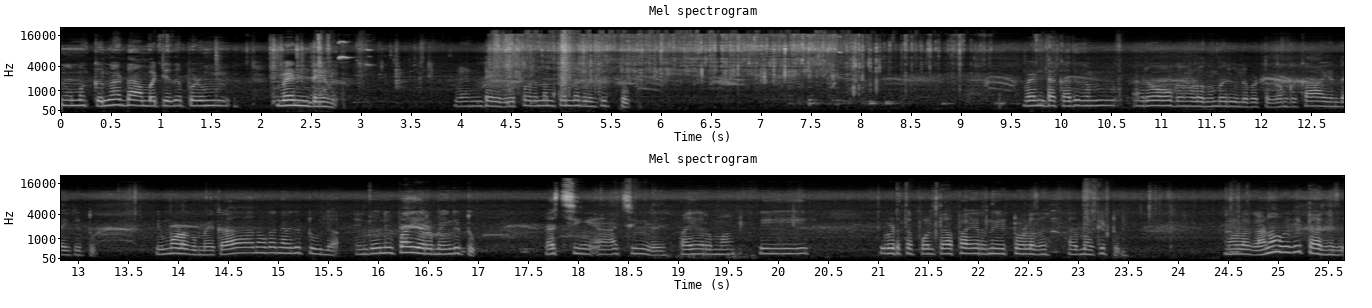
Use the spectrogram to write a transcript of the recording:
നമുക്ക് നടാൻ പറ്റിയത് എപ്പോഴും വെണ്ടയാണ് വെണ്ടയിൽ എപ്പോഴും നമുക്ക് എന്തെങ്കിലും കിട്ടും. വെണ്ടക്ക് അധികം രോഗങ്ങളൊന്നും വരില്ല പെട്ടെന്ന്. നമുക്ക് കായ ഉണ്ടായി കിട്ടും. ഈ മുളകുമ്മയൊക്കെ നമുക്ക് അങ്ങനെ കിട്ടൂല. എനിക്ക് തോന്നുന്നു ഈ പയറുമ്മയും കിട്ടും. അച്ചിങ് അച്ചിങ്ങിലെ പയറുമ ഈ ഇവിടുത്തെ പോലത്തെ ആ പയർ നീട്ടുള്ളത് അത് കിട്ടും. മുളകാണ് നമുക്ക് കിട്ടാഞ്ഞത്.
